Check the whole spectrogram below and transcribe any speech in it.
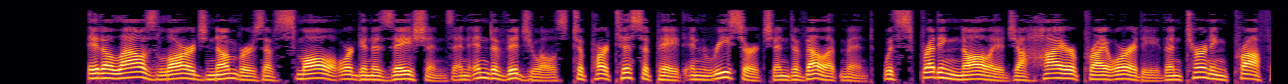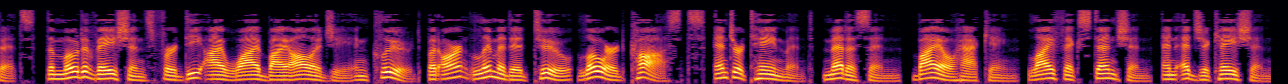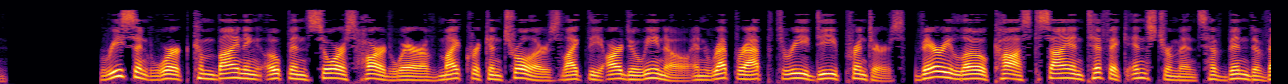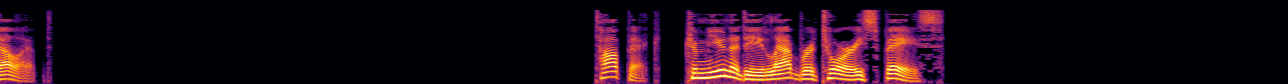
It allows large numbers of small organizations and individuals to participate in research and development, with spreading knowledge a higher priority than turning profits. The motivations for DIY biology include but aren't limited to lowered costs, entertainment, medicine, biohacking, life extension, and education. Recent work combining open-source hardware of microcontrollers like the Arduino and RepRap 3D printers, very low-cost scientific instruments have been developed. Community laboratory space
